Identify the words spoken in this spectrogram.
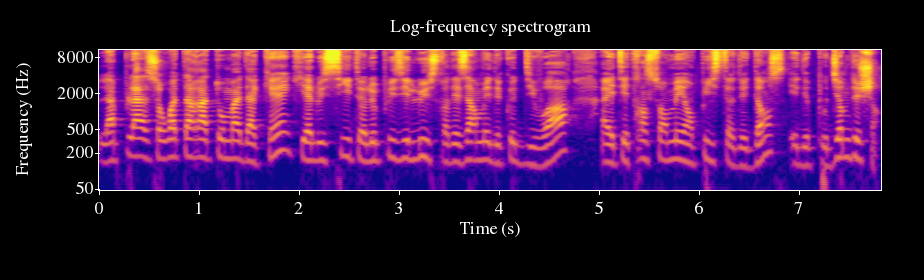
la place Ouattara Thomas d'Aquin, qui est le site le plus illustre des armées de Côte d'Ivoire, a été transformée en piste de danse et de podium de chant.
